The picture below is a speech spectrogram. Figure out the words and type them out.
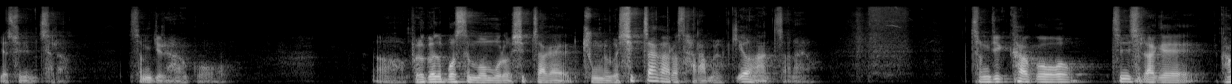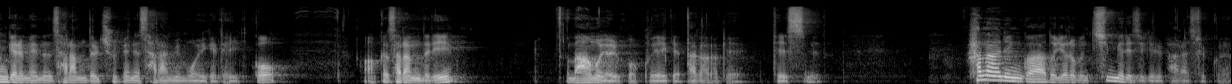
예수님처럼 섬기를 하고 어, 벌거벗은 몸으로 십자가에 죽는 거 십자가로 사람을 끼워놨잖아요. 정직하고 진실하게 관계를 맺는 사람들 주변에 사람이 모이게 돼 있고 어, 그 사람들이 마음을 열고 그에게 다가가게 돼 있습니다. 하나님과도 여러분 친밀해지기를 바라실 거예요.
